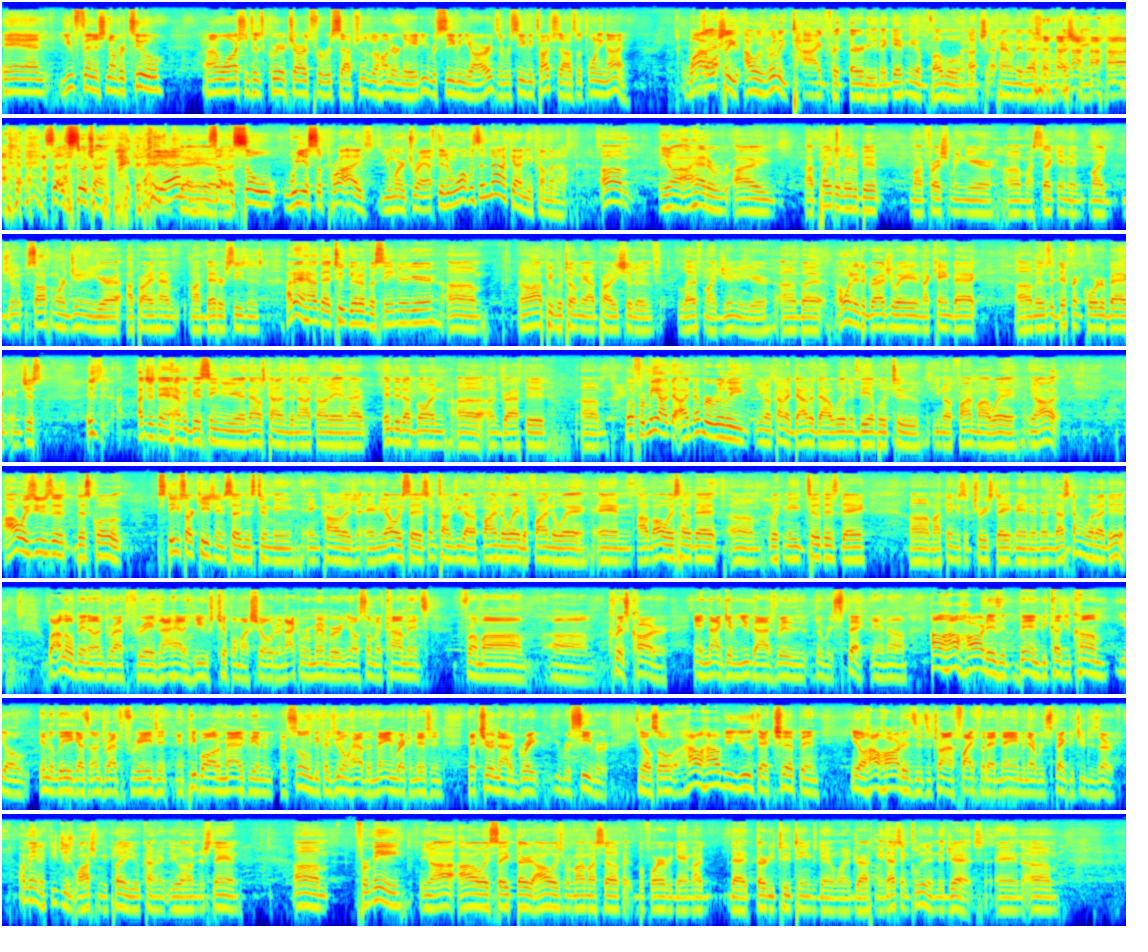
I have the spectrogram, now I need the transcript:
and you finished number two on Washington's career charts for receptions with 180, receiving yards, and receiving touchdowns with 29. Why- was why- actually, I was really tied for 30. They gave me a bubble and it counted as a rushing. So, I still try to fight that. yeah? yeah. So, so were you surprised you weren't drafted, and what was the knock on you coming out? You know, I had a I I played a little bit my freshman year, um, my second and my ju- sophomore and junior year. I probably have my better seasons. I didn't have that too good of a senior year, um, and a lot of people told me I probably should have left my junior year. Uh, but I wanted to graduate, and I came back. Um, it was a different quarterback, and just I just didn't have a good senior year, and that was kind of the knock on it. And I ended up going uh, undrafted. Um, but for me, I, I never really, you know, kind of doubted that I wouldn't be able to, you know, find my way. You know, I, I always use this, this quote. Steve Sarkisian said this to me in college, and he always said, "Sometimes you got to find a way to find a way." And I've always held that um, with me till this day. Um, I think it's a true statement, and then that's kind of what I did. Well, I know being an undrafted free agent, I had a huge chip on my shoulder, and I can remember, you know, some of the comments from um, um, Cris Carter and not giving you guys really the respect. And um, how how hard has it been because you come, you know, in the league as an undrafted free agent, and people automatically assume because you don't have the name recognition that you're not a great receiver. You know, so how how have you used that chip, and you know, how hard is it to try and fight for that name and that respect that you deserve? I mean, if you just watch me play, you'll kind of you'll understand. Um, for me, you know, I, I always say 30. I always remind myself before every game I, that 32 teams didn't want to draft me. That's including the Jets, and um,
